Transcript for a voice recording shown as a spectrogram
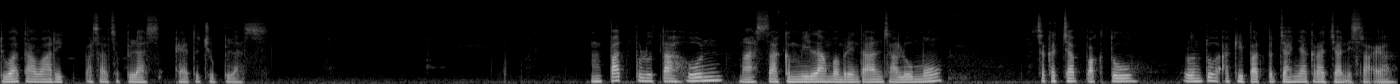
2 Tawarik pasal 11 ayat 17. 40 tahun masa gemilang pemerintahan Salomo sekejap waktu runtuh akibat pecahnya kerajaan Israel.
